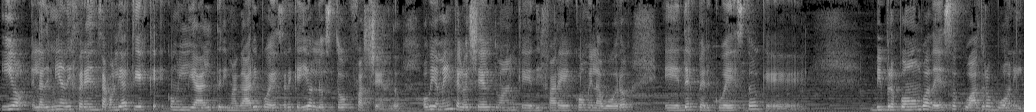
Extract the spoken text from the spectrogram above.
io, la mia differenza con gli altri è che con gli altri magari può essere che io lo sto facendo. Ovviamente l'ho scelto anche di fare come lavoro ed è per questo che vi propongo adesso quattro buoni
